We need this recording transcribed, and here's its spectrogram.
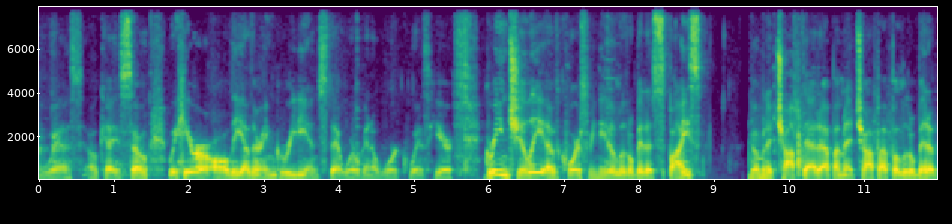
with. Okay, so here are all the other ingredients that we're going to work with here. Green chili, of course, we need a little bit of spice. I'm going to chop that up. I'm going to chop up a little bit of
